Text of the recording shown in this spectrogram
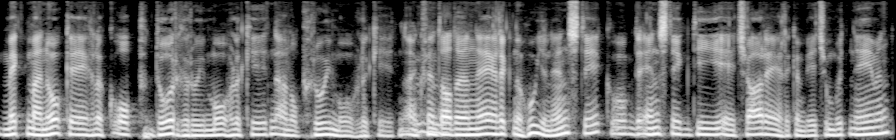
mikt men ook eigenlijk op doorgroeimogelijkheden en op groeimogelijkheden. En ik vind mhm. dat een, eigenlijk een goede insteek, ook de insteek die HR eigenlijk een beetje moet nemen.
